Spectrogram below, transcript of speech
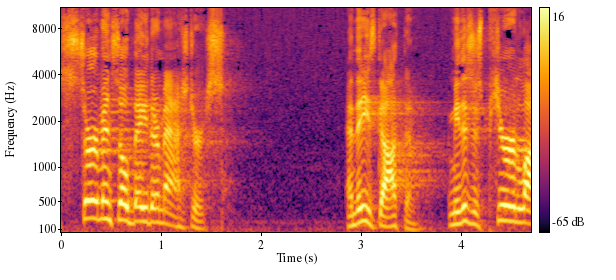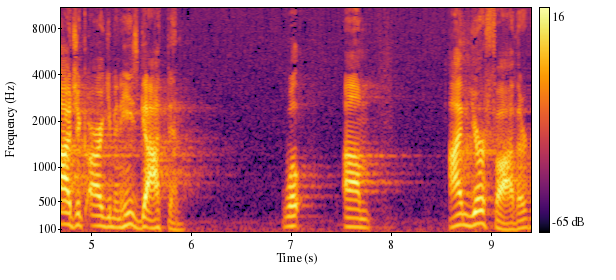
servants obey their masters. And then he's got them. I mean, this is pure logic argument. He's got them. Well, um, I'm your father,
